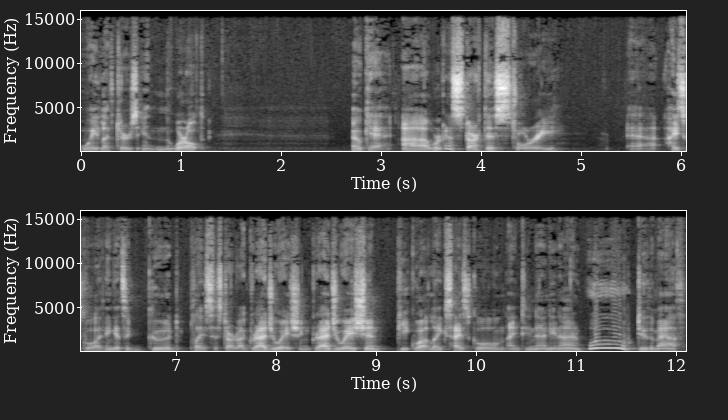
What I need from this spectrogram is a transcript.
weightlifters in the world. Okay, uh, we're going to start this story at high school. I think it's a good place to start. Uh, graduation. Graduation, Pequot Lakes High School, 1999. Woo! Do the math.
